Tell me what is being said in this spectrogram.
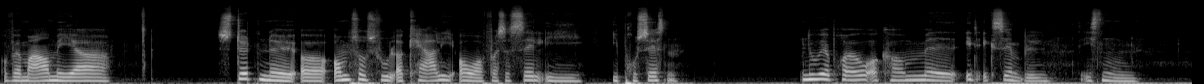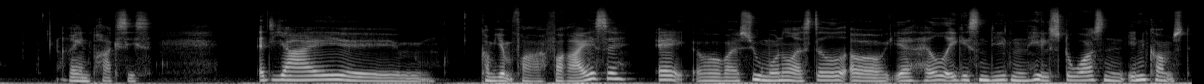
og være meget mere støttende og omsorgsfuld og kærlig over for sig selv i, i processen. Nu vil jeg prøve at komme med et eksempel i sådan ren praksis. At jeg øh, kom hjem fra, fra rejse af og var syv måneder afsted, og jeg havde ikke sådan lige den helt store sådan indkomst.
